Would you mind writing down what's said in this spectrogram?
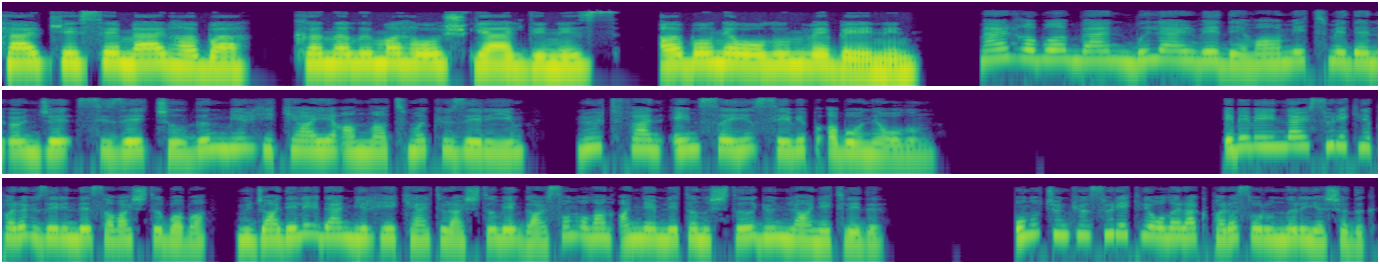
Herkese merhaba. Kanalıma hoş geldiniz. Abone olun ve beğenin. Merhaba ben Blair ve devam etmeden önce size çılgın bir hikaye anlatmak üzereyim. Lütfen Emsa'yı sevip abone olun. Ebeveynler sürekli para üzerinde savaştı baba, mücadele eden bir heykeltıraştı ve garson olan annemle tanıştığı gün lanetledi. Onu çünkü sürekli olarak para sorunları yaşadık.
